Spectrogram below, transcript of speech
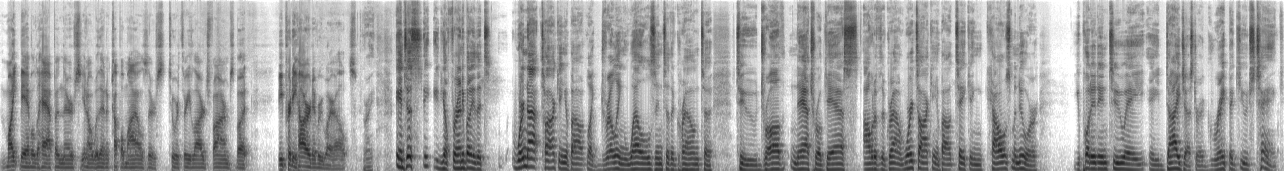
might be able to happen. There's, you know, within a couple miles, there's two or three large farms, but be pretty hard everywhere else. right, and just you know, for anybody that's, we're not talking about like drilling wells into the ground to to draw natural gas out of the ground. We're talking about taking cow's manure, you put it into a a digester, a great big huge tank,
